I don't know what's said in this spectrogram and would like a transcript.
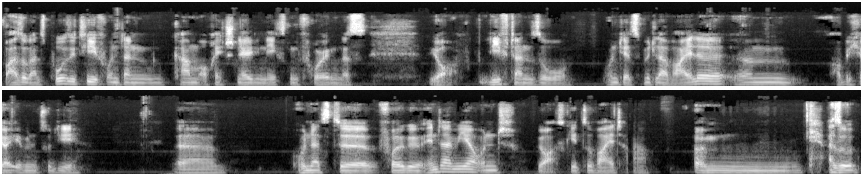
war so ganz positiv und dann kamen auch recht schnell die nächsten Folgen. Das ja lief dann so und jetzt mittlerweile ähm, habe ich ja eben so die äh, hundertste Folge hinter mir und ja, es geht so weiter. Ähm, also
